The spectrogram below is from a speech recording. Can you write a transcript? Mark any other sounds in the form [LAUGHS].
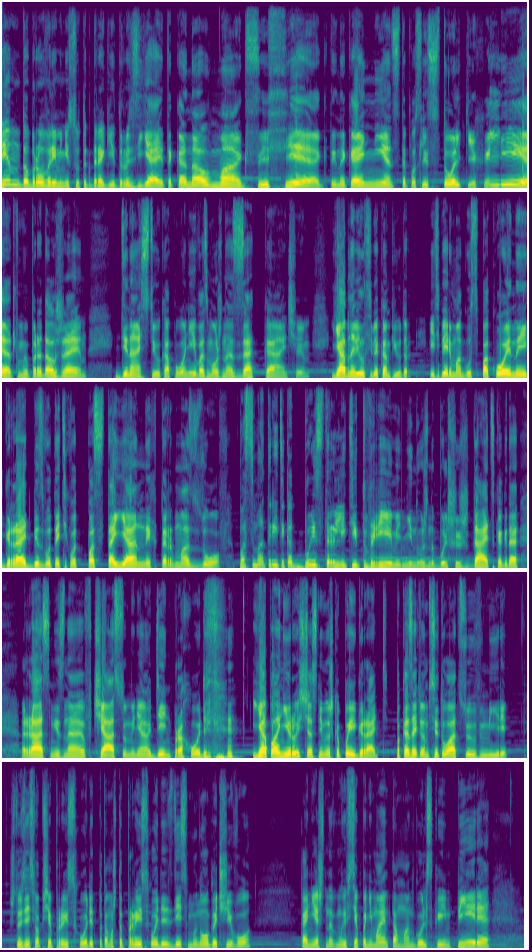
Всем доброго времени суток, дорогие друзья, это канал Макс Эффект, и наконец-то после стольких лет мы продолжаем династию Капони и, возможно, заканчиваем. Я обновил себе компьютер, и теперь могу спокойно играть без вот этих вот постоянных тормозов. Посмотрите, как быстро летит время, не нужно больше ждать, когда раз, не знаю, в час у меня день проходит. [LAUGHS] Я планирую сейчас немножко поиграть, показать вам ситуацию в мире, что здесь вообще происходит, потому что происходит здесь много чего. Конечно, мы все понимаем, там Монгольская империя,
